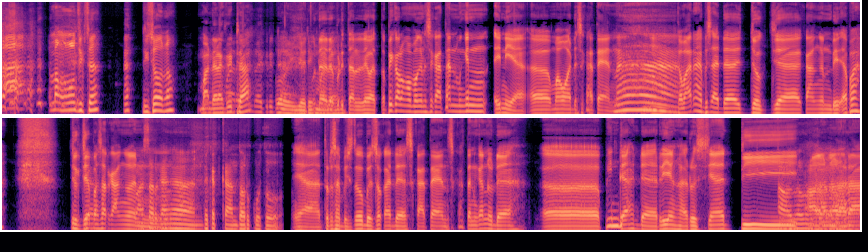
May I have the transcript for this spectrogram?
Emang ngomong Jogja? Jogja no? Mandala Krida. Oh iya Udah ada berita lewat. Tapi kalau ngomongin sekaten mungkin ini ya eh, mau ada sekaten. Nah, Kemarin habis ada Jogja kangen di apa? Jogja Pasar Kangen. pasar kangen dekat kantorku tuh. Ya, terus habis itu besok ada sekaten. Sekaten kan udah eh, pindah dari yang harusnya di Altar Utara,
